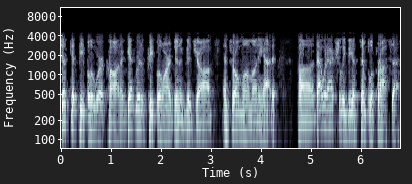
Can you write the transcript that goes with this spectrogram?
just get people to work harder, get rid of people who aren't doing a good job, and throw more money at it. Uh, that would actually be a simpler process.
